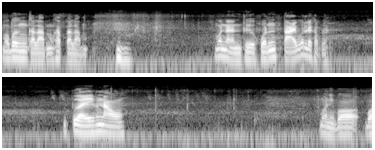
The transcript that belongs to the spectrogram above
มาเบิงกะลำครับกะลำเมื่อนั้นถือขนตายหมดเลยครับน่ะมันเปื่อยมันเน่าเมื่อนี้บ่บ่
